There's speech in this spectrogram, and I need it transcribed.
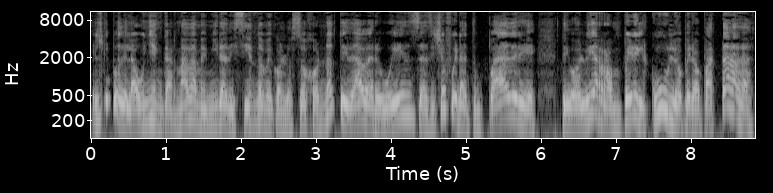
El tipo de la uña encarnada me mira diciéndome con los ojos ¿No te da vergüenza? Si yo fuera tu padre, te volví a romper el culo, pero a patadas.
